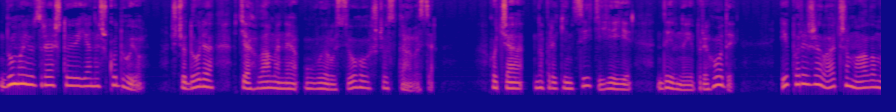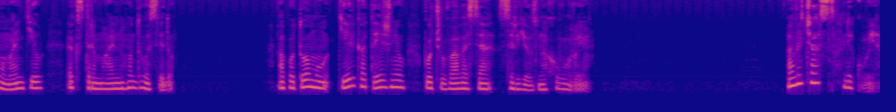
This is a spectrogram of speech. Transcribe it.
Думаю, зрештою, я не шкодую, що доля втягла мене у вир усього, що сталося. Хоча наприкінці тієї дивної пригоди і пережила чимало моментів екстремального досвіду, а потому кілька тижнів почувалася серйозно хворою. Але час лікує.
